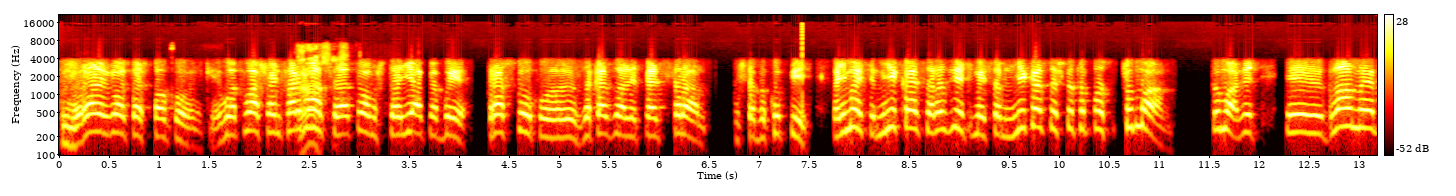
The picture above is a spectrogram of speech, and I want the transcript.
Здравия, товарищ полковник. И Вот ваша информация о том, что якобы Ростуху заказали пять стран, чтобы купить. Понимаете, мне кажется, развейте мои сомнения, мне кажется, что это просто туман. Туман. Ведь э, главный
